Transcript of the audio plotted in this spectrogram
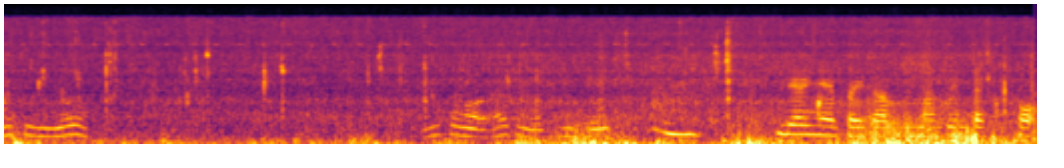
ไม่กินเลยนี่ก็หน่อยให้ถึงกินเด็กอืมเรียกไงไปกับมาเป็นตะกะเพาะ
